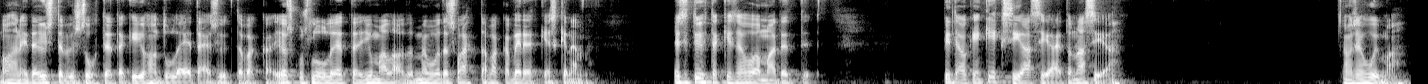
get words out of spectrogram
Onhan niitä ystävyyssuhteitakin, johon tulee etäisyyttä, vaikka joskus luuli, että jumalauta, me voitaisiin vaihtaa vaikka veret keskenämme. Ja sitten yhtäkkiä sä huomaat, että pitää oikein keksiä asiaa, että on asiaa. On se huimaa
